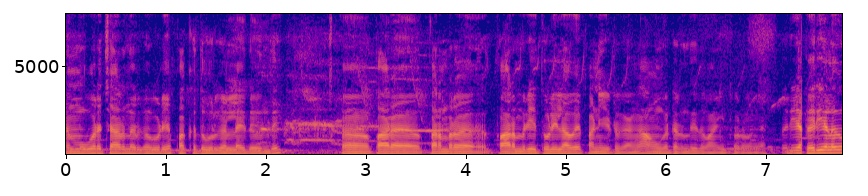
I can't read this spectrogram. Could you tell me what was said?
நம்ம ஊரை சார்ந்து இருக்கக்கூடிய பக்கத்து ஊர்களில் இது வந்து பார பரம்பரை பாரம்பரிய தொழிலாகவே பண்ணிக்கிட்டு இருக்காங்க. அவங்ககிட்ட இருந்து இது வாங்கிட்டு வருவாங்க. பெரிய பெரிய அளவு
